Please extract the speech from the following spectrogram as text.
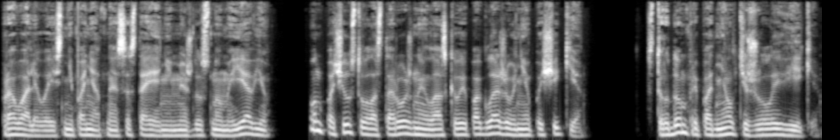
Проваливаясь в непонятное состояние между сном и явью, он почувствовал осторожные ласковые поглаживания по щеке. С трудом приподнял тяжелые веки,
